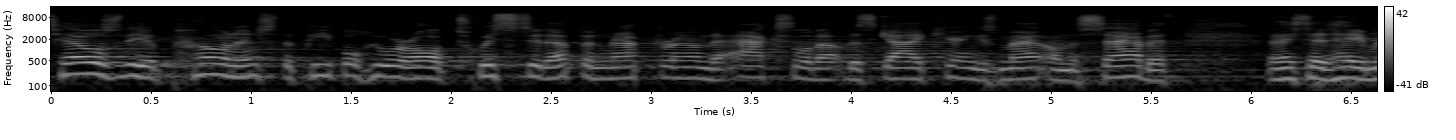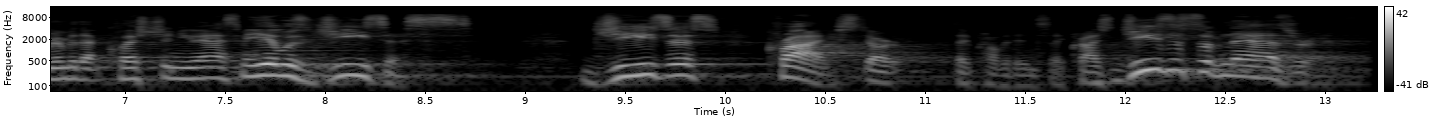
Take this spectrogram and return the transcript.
tells the opponents, the people who are all twisted up and wrapped around the axle about this guy carrying his mat on the Sabbath, and they said, Hey, remember that question you asked me? It was Jesus. Jesus Christ. Or they probably didn't say Christ. Jesus of Nazareth.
